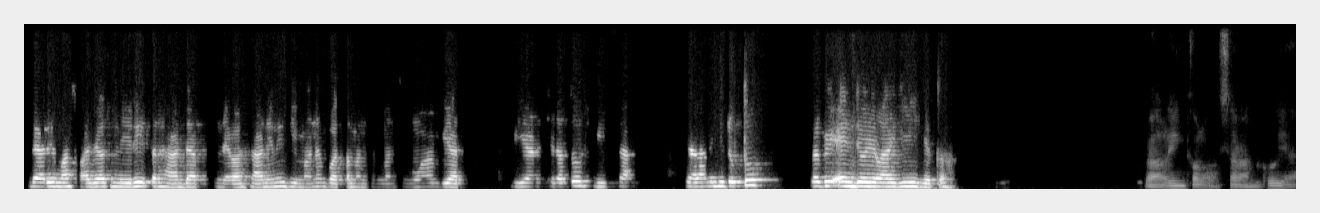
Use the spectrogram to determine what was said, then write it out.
dari Mas Fajar sendiri terhadap pendewasaan ini gimana buat teman-teman semua biar biar kita tuh bisa jalani hidup tuh lebih enjoy lagi gitu. Paling kalau saranku ya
